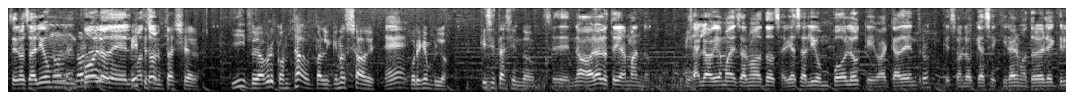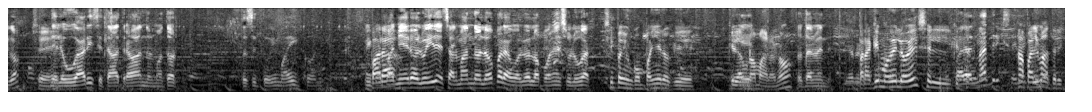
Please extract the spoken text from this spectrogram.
Se nos salió un No, no, polo no. del Este motor. es un taller. Y, pero a ver, contado para el que no sabe. ¿Eh? Por ejemplo, ¿qué se está haciendo? Se- no, ahora lo estoy armando. Bien. Ya lo habíamos desarmado todo. Se había salido un polo que va acá adentro, que son los que hace girar el motor eléctrico Sí. del lugar y se estaba trabando el motor. Entonces estuvimos ahí con mi Para- compañero Luis desarmándolo para volverlo a poner en su lugar. Siempre hay un compañero que, que da una mano, ¿no? Totalmente. ¿Para qué modelo es el que Para está- el Matrix Ah, para el. Matrix.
